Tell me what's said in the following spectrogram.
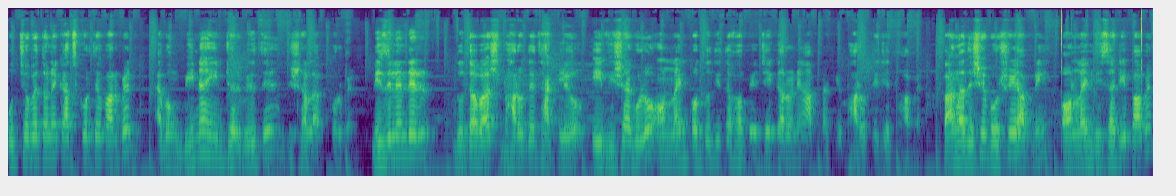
উচ্চ বেতনে কাজ করতে পারবেন এবং বিনা ইন্টারভিউতে ভিসা লাভ করবেন। নিউজিল্যান্ডের দূতাবাস ভারতে থাকলেও এই ভিসাগুলো অনলাইন পদ্ধতিতে হবে, যে কারণে আপনাকে ভারতে যেতে হবে না। বাংলাদেশে বসে আপনি অনলাইন ভিসাটি পাবেন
